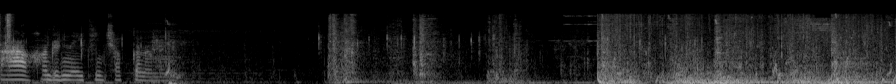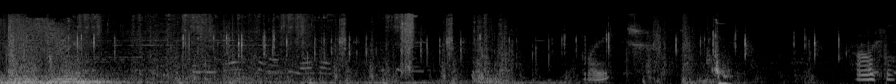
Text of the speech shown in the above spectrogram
I have 118 shotgun ammo. Wait. I'm looking.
